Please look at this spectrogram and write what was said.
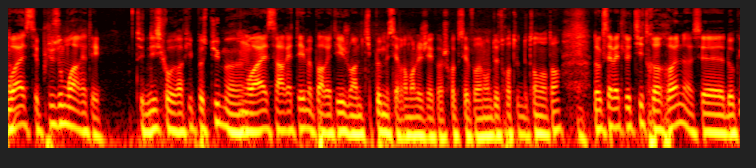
Ouais, c'est plus ou moins arrêté. C'est une discographie posthume. euh, Ouais, c'est arrêté, mais pas arrêté. Ils jouent un petit peu, mais c'est vraiment léger. Quoi. Je crois que c'est vraiment deux trois trucs de temps en temps. Donc ça va être le titre Run. C'est donc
